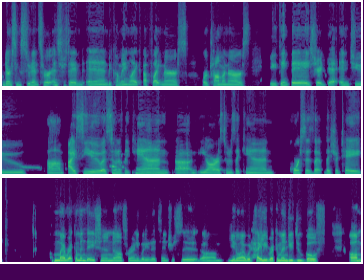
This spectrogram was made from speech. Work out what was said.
nursing students who are interested in becoming like a flight nurse or trauma nurse? Do you think they should get into um, ICU as soon as they can, uh, an ER as soon as they can, courses that they should take? My recommendation uh, for anybody that's interested um, you know i would highly recommend you do both. Um,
